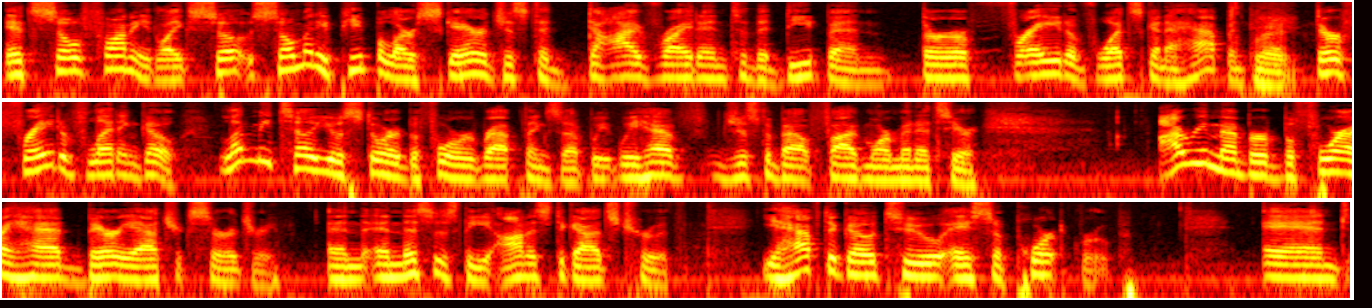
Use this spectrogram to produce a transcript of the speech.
It's so funny. Like so so many people are scared just to dive right into the deep end. They're afraid of what's going to happen. Right. They're afraid of letting go. Let me tell you a story before we wrap things up. We we have just about five more minutes here. I remember before I had bariatric surgery, and, and this is the honest to God's truth, you have to go to a support group. And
